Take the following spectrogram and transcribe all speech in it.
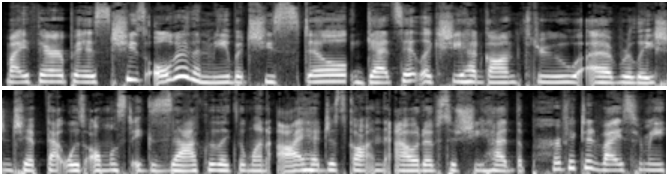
my therapist, she's older than me, but she still gets it. Like she had gone through a relationship that was almost exactly like the one I had just gotten out of. So she had the perfect advice for me.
